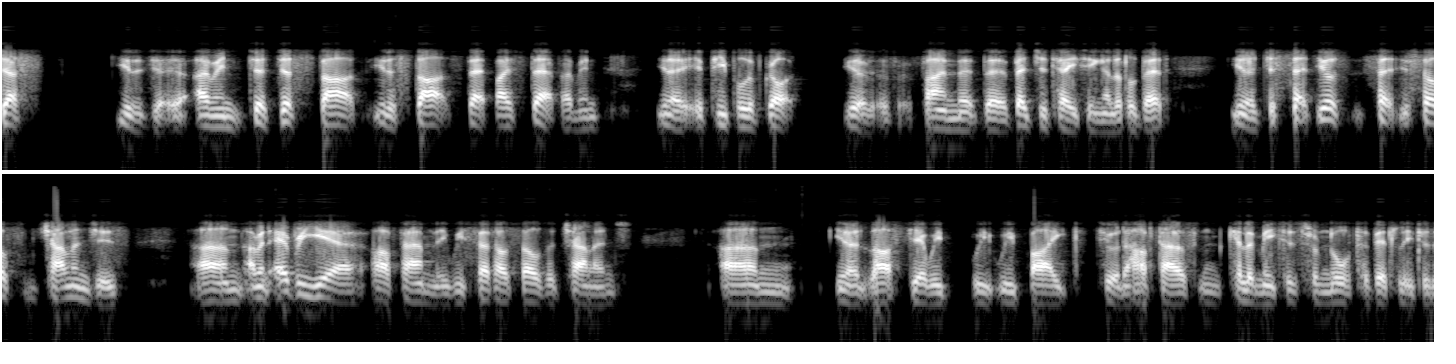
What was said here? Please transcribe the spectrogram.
just you know, I mean, just just start you know start step by step. I mean, you know, if people have got you know find that they're vegetating a little bit, you know, just set your set yourself some challenges. Um, I mean, every year our family we set ourselves a challenge. Um, you know, last year we, we, we biked two and a half thousand kilometers from north of Italy to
